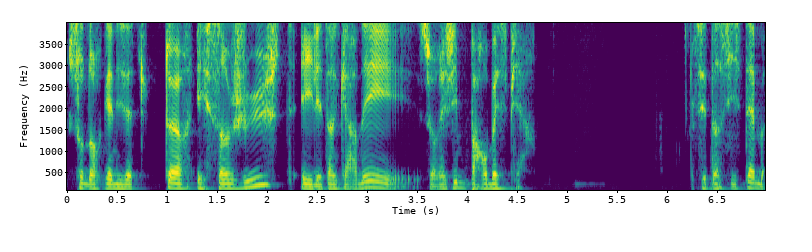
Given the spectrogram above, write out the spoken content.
Son organisateur est Saint-Just et il est incarné, ce régime, par Robespierre. C'est un système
